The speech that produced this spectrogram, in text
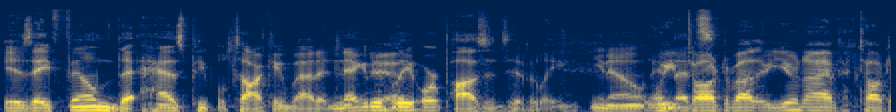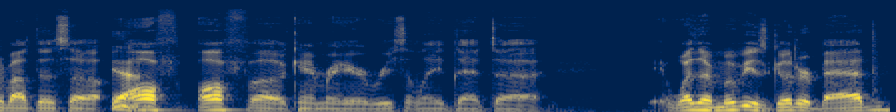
is a film that has people talking about it negatively Yeah. or positively. You know, and we talked about you and I have talked about this uh, Yeah. off off uh, camera here recently that uh, whether a movie is good or bad,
